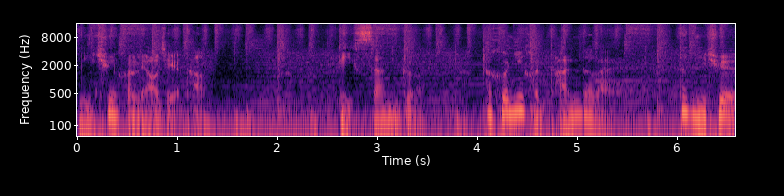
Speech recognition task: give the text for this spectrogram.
你却很了解他。第三个，他和你很谈得来，但你却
